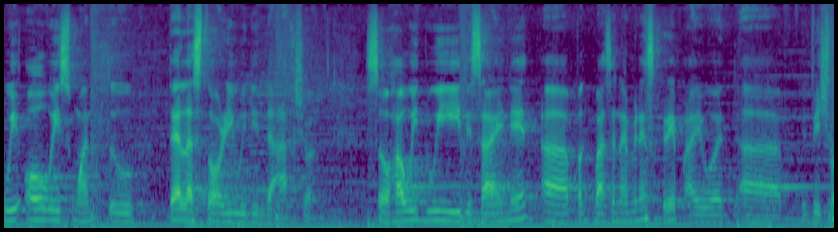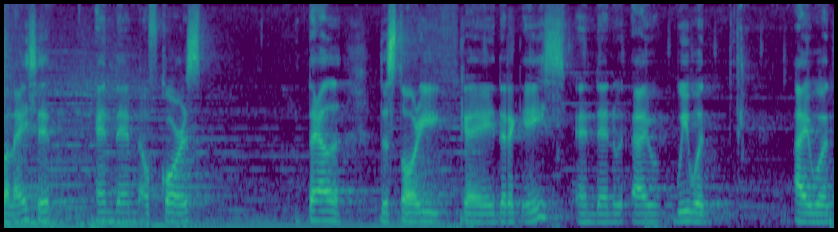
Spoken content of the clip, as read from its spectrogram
we always want to tell a story within the action. So how would we design it? Uh, pagbasa namin ng script, I would uh, visualize it. And then, of course, tell the story kay Direk Ace. And then I, we would, I would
